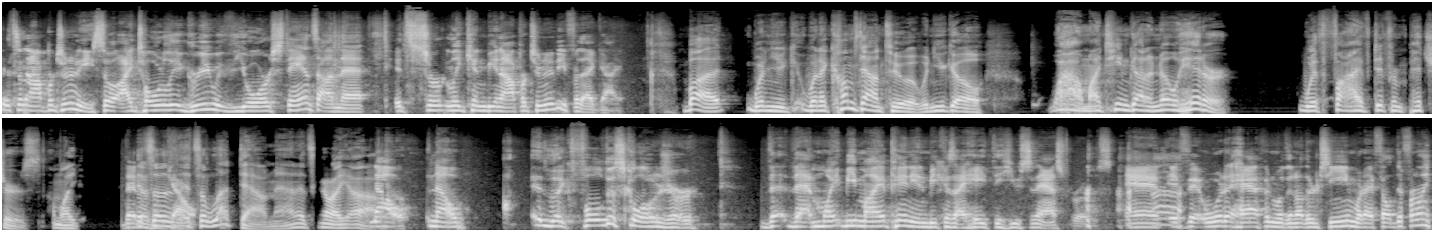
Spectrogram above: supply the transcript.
It's an opportunity. So I totally agree with your stance on that. It certainly can be an opportunity for that guy. But when you when it comes down to it, when you go, wow, my team got a no hitter with five different pitchers, I'm like, That it's a count. it's a letdown, man. It's kind of like, oh, now, now, uh, like full disclosure, that that might be my opinion because I hate the Houston Astros. and if it would have happened with another team, would I felt differently?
